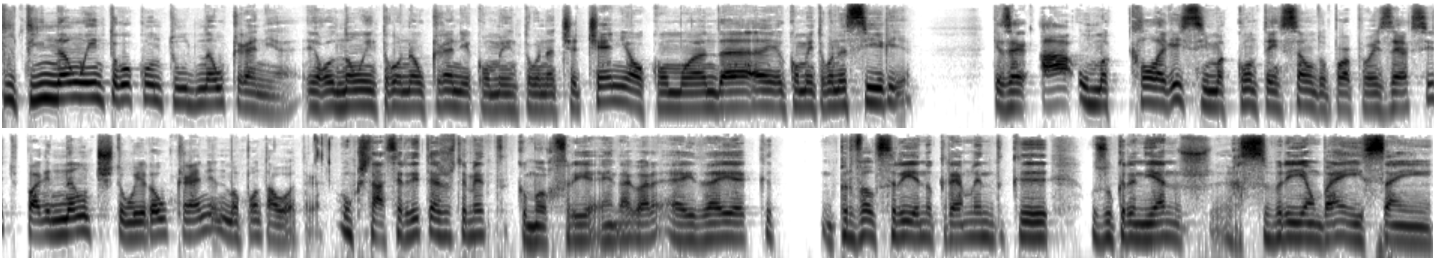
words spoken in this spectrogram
Putin não entrou com tudo na Ucrânia. Ele não entrou na Ucrânia como entrou na Chechênia ou como, anda, como entrou na Síria. Quer dizer, há uma claríssima contenção do próprio exército para não destruir a Ucrânia de uma ponta à outra. O que está a ser dito é justamente, como eu referi ainda agora, a ideia que prevaleceria no Kremlin de que os ucranianos receberiam bem e sem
